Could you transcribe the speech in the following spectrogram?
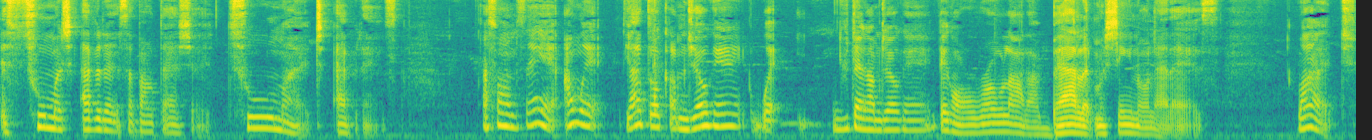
It's too much evidence about that shit. Too much evidence. That's what I'm saying. I went, y'all thought I'm joking? What? You think I'm joking? They gonna roll out a ballot machine on that ass. Watch.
